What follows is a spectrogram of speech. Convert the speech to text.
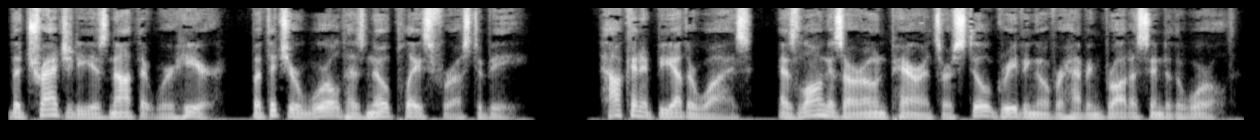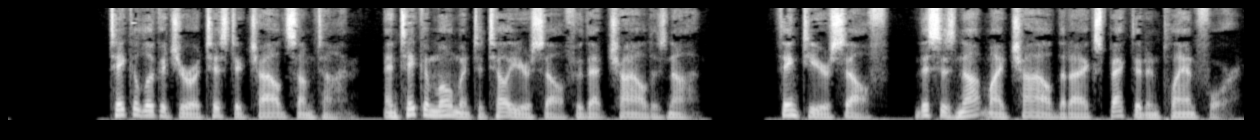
The tragedy is not that we're here, but that your world has no place for us to be. How can it be otherwise, as long as our own parents are still grieving over having brought us into the world? Take a look at your autistic child sometime, and take a moment to tell yourself who that child is not. Think to yourself, this is not my child that I expected and planned for.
